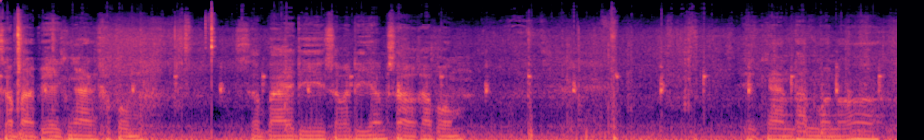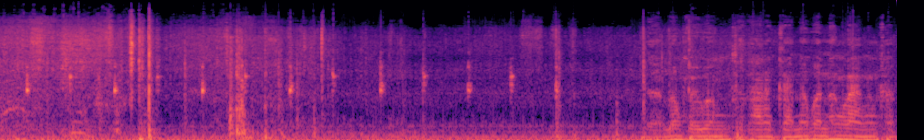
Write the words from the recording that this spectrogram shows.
กลับมาไปเฮ็ดงานครับผม สบายดีสวัสดียามเช้าครับผมเฮ็ดงานทันบ่เนาะเดี๋ยวลงไปเบิ่งสถานการณ์น้ำเพิ่นทางล่างกันครับ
